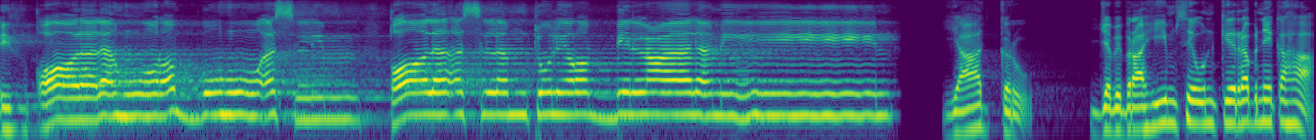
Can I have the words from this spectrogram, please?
اذ قال له ربه اسلم قال اسلمت لرب العالمین یاد کرو، جب ابراہیم سے ان کے رب نے کہا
